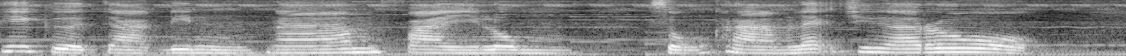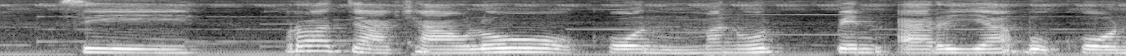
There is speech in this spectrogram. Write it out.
ที่เกิดจากดิน น้ำ ไฟ ลม สงครามและเชื้อโรค 4. รอดจากชาวโลก คน มนุษย์ เป็นอริยบุคคล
